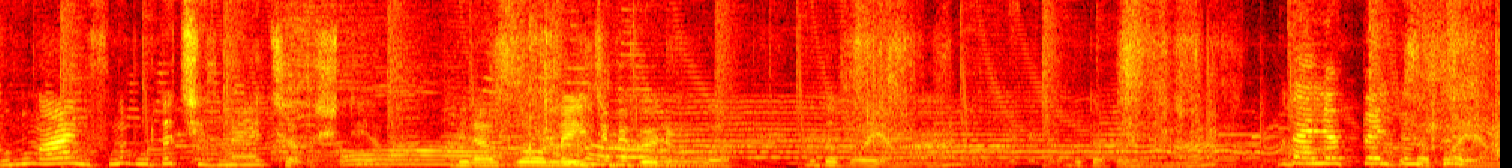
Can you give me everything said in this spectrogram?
bunun aynısını burada çizmeye çalış diyor. Biraz zorlayıcı bir bölüm bu. Bu da boyama. Bu da boyama. Bu da löppel Bu da boyama.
